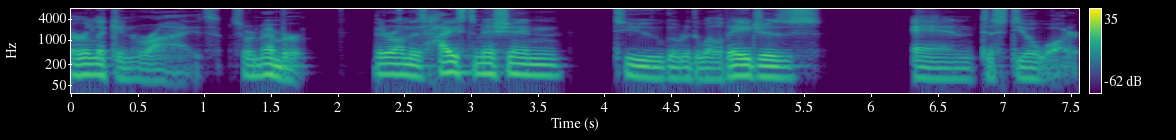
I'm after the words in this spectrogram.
Erlich and Ryze. So remember, they're on this heist mission to go to the Well of Ages and to steal water.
